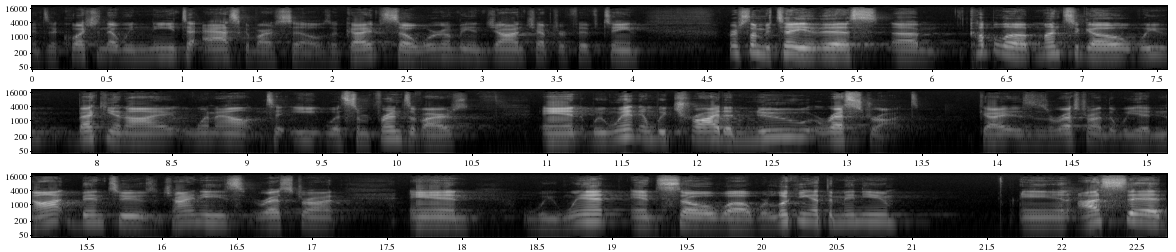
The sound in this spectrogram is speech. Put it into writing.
It's a question that we need to ask of ourselves, okay? So we're going to be in John chapter 15. First, let me tell you this. Um, a couple of months ago, we, Becky and I, went out to eat with some friends of ours, and we went and we tried a new restaurant, okay? This is a restaurant that we had not been to. It was a Chinese restaurant, and we went, and so uh, we're looking at the menu, and I said,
